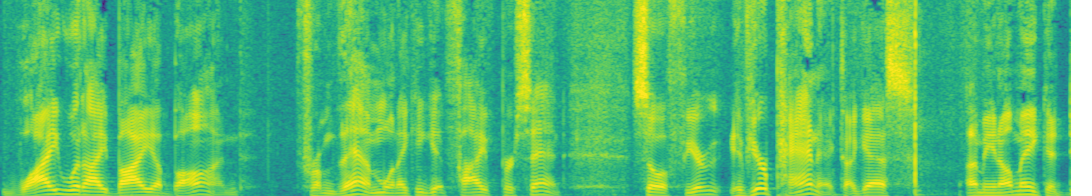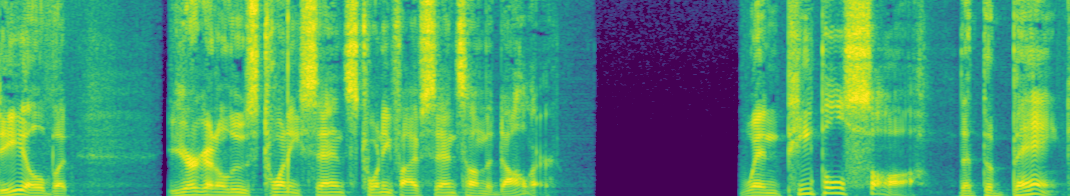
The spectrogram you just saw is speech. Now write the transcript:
why would I buy a bond from them when I can get 5%? So if you're if you're panicked, I guess, I mean, I'll make a deal, but you're going to lose 20 cents, 25 cents on the dollar. When people saw that the bank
